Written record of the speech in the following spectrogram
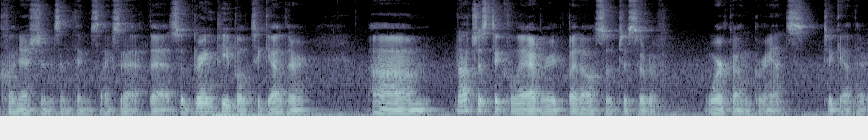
clinicians and things like that. That so bring people together, um, not just to collaborate, but also to sort of work on grants together,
